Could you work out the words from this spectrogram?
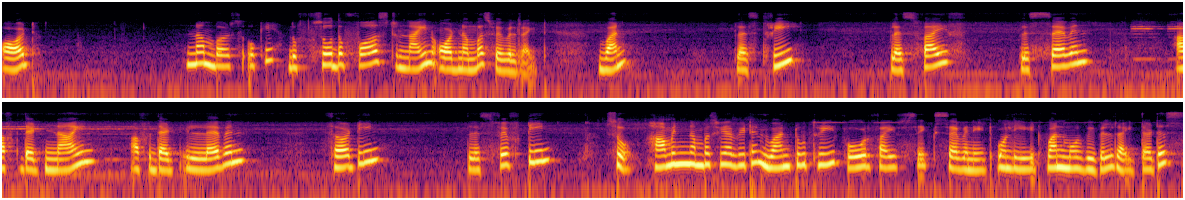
odd numbers okay? The, so the first 9 odd numbers we will write. 1 plus 3 plus 5 plus 7 after that 9 after that 11 13 plus 15 so how many numbers we have written? 1 2 3 4 5 6 7 8 only 8 one more we will write. That is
